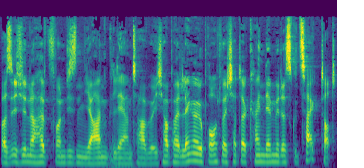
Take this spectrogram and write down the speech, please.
was ich innerhalb von diesen Jahren gelernt habe. Ich habe halt länger gebraucht, weil ich hatte keinen, der mir das gezeigt hat.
